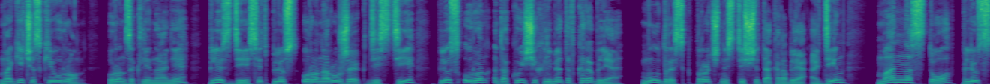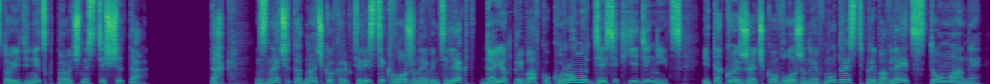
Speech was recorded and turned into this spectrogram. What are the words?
магический урон, урон заклинания, плюс 10, плюс урон оружия к 10, плюс урон атакующих элементов корабля, мудрость к прочности щита корабля 1, манна 100, плюс 100 единиц к прочности щита. Так, значит, одно очко характеристик, вложенное в интеллект, дает прибавку к урону 10 единиц, и такое же очко, вложенное в мудрость, прибавляет 100 маны —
